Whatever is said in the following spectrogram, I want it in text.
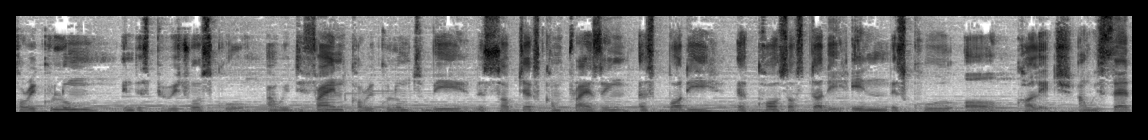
curriculum in the spiritual school, and we define curriculum to be the subjects comprising a body, a course of study in the school or college. And we said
